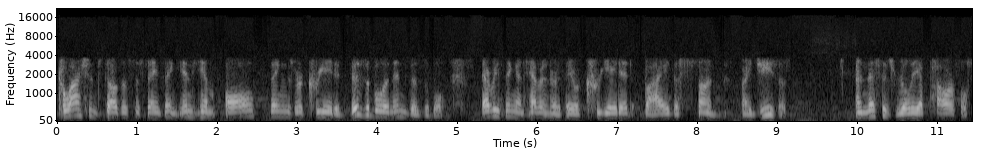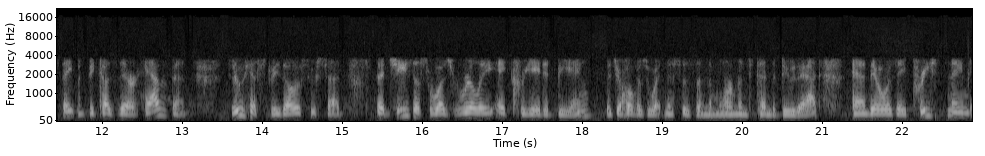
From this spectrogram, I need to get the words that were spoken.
Colossians tells us the same thing. In Him all things were created, visible and invisible. Everything in heaven and earth, they were created by the Son, by Jesus. And this is really a powerful statement because there have been through history those who said that Jesus was really a created being. The Jehovah's Witnesses and the Mormons tend to do that. And there was a priest named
